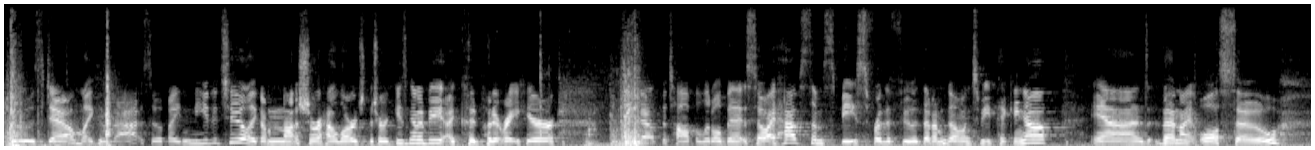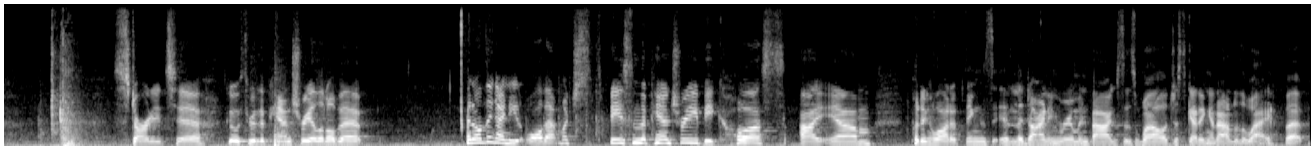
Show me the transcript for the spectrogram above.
goes down like that. So if I needed to, like I'm not sure how large the turkey is gonna be, I could put it right here, take out the top a little bit. So I have some space for the food that I'm going to be picking up. And then I also started to go through the pantry a little bit. I don't think I need all that much space in the pantry because I am putting a lot of things in the dining room and bags as well, just getting it out of the way. But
